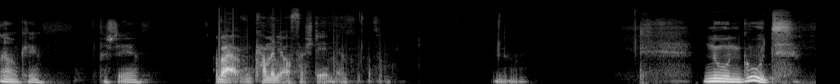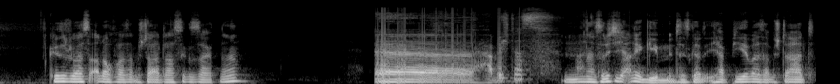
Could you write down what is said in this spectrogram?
Ah, okay. Verstehe. Aber kann man ja auch verstehen. Ne? Also, Nun gut. Chris, du hast auch noch was am Start, hast du gesagt, ne? äh, habe ich das? Hm, hast du richtig angegeben. Ich habe hier was am Start.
